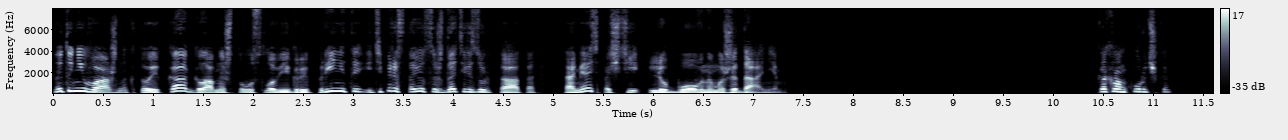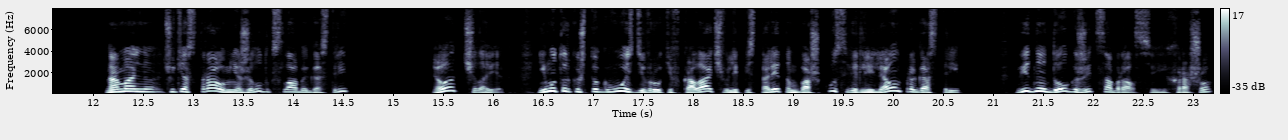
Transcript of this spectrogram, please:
Но это не важно, кто и как, главное, что условия игры приняты, и теперь остается ждать результата, томясь почти любовным ожиданием. «Как вам курочка?» «Нормально, чуть остра, у меня желудок слабый, гастрит». Вот человек. Ему только что гвозди в руки вколачивали, пистолетом башку сверлили, а он про гастрит. Видно, долго жить собрался, и хорошо.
